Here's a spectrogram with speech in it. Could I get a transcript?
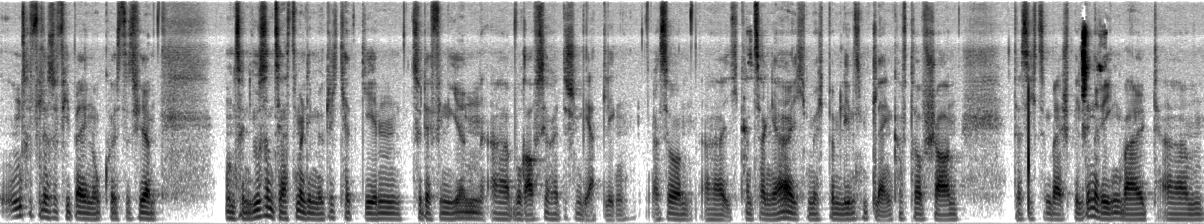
unsere Philosophie bei Inoko ist, dass wir unseren Usern zuerst einmal die Möglichkeit geben, zu definieren, äh, worauf sie heute schon Wert legen. Also äh, ich kann sagen, ja, ich möchte beim Lebensmitteleinkauf darauf schauen, dass ich zum Beispiel den Regenwald ähm,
